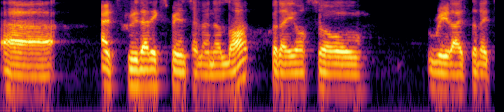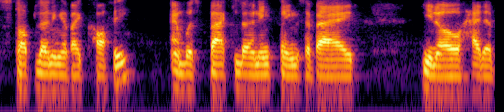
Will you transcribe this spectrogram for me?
Uh, and through that experience, I learned a lot. But I also realized that I'd stopped learning about coffee and was back learning things about you know how to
